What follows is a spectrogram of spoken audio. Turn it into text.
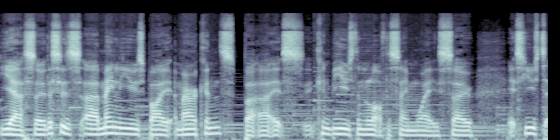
Yeah, so this is uh, mainly used by Americans, but uh, it's it can be used in a lot of the same ways. So it's used to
